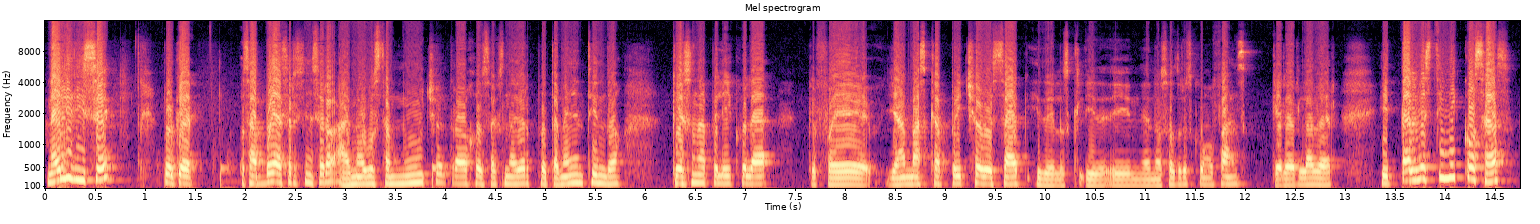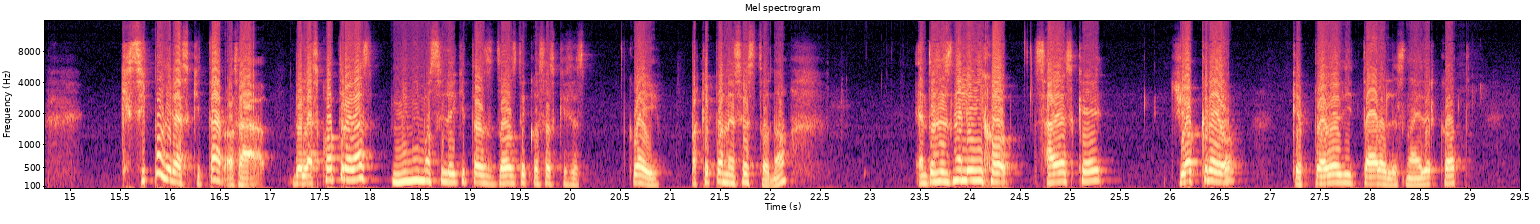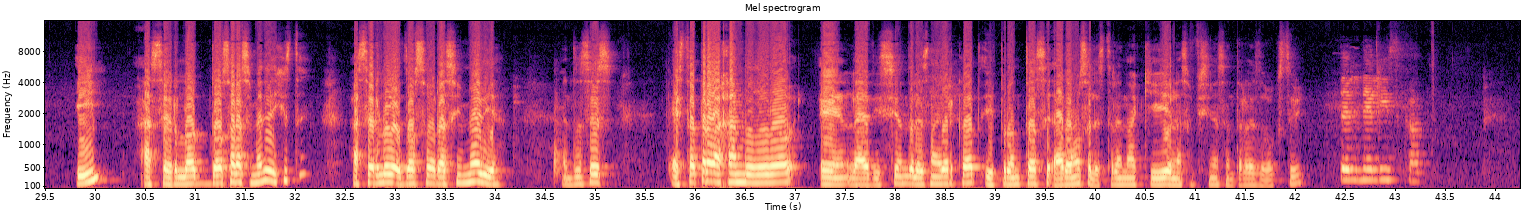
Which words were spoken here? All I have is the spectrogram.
Nelly dice, porque, o sea, voy a ser sincero, a mí me gusta mucho el trabajo de Zack Snyder, pero también entiendo que es una película que fue ya más capricho de Zack y de los y de, y de nosotros como fans quererla ver. Y tal vez tiene cosas que sí podrías quitar. O sea, de las cuatro horas, mínimo si le quitas dos de cosas que dices, güey, ¿para qué pones esto, no? Entonces Nelly dijo, ¿sabes qué? Yo creo que puedo editar el Snyder Cut y hacerlo dos horas y media, dijiste? Hacerlo de dos horas y media. Entonces, está trabajando duro en la edición del Snyder Cut y pronto se- haremos el estreno aquí en las oficinas centrales de Vox TV. Del Nelly Scott.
